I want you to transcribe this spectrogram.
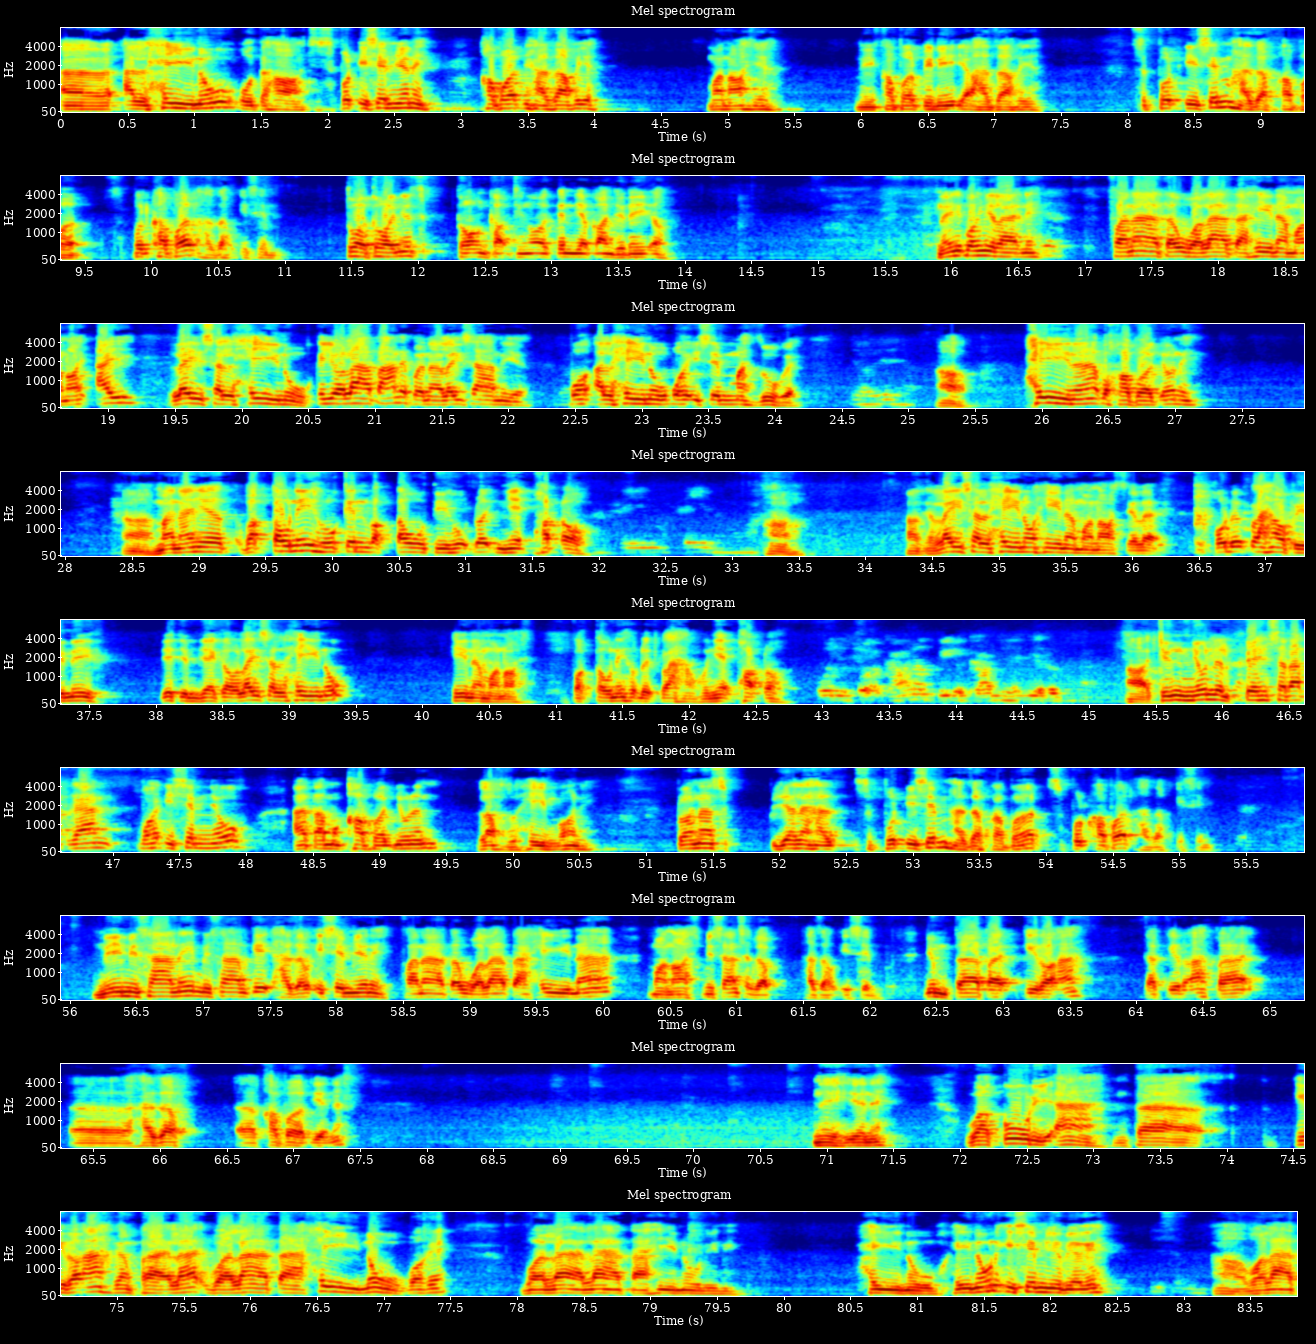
uh, al hinu thọ sebut isimnya nih khabar ni hazaf ya. Manahnya. Nih khabar ini ya hazaf ya. Sebut isim hazaf khabar. Sebut khabar hazaf isim. tua-tuanya kau engkau tengok kan dia kan jadi oh. Nah ini poinnya lah nih. fanata wala tahina mà nói ai laysa al-hinu cái do la ta này phải là laysa này bo al-hinu bo isim mahzuf ấy à hina bo khabar cho này. À maknanya waktu ni hukin waktu thì hồ đôi nhẹ hot rồi. À à laysa al-hinu hina mà nó sẽ là hồ được lao vì ni dia chìm lấy cầu laysa al-hinu hina mà nói waktu ni hồ được lao hụ nhẹ hot rồi. À chừng nhớ là pe sarat gan bo isim nhớ. Atau mengkhabar nyunan lafzu hin mo ni giờ là sebut isim hazaf khabar sebut khabar hazaf isim ni misal ni misal ke hazaf isimnya ni. Fana ta wala tahina manas. Misal sebab hazaf isim. Nhưng ta phải qiraah ta phải uh, hazaf uh, khabar dia na ni ya ni. Wa quri'a ta qiraah yang phải lại wala tahinu okay wala la tahinu ini hinu. Hinu ni isimnya biar ke ha wala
